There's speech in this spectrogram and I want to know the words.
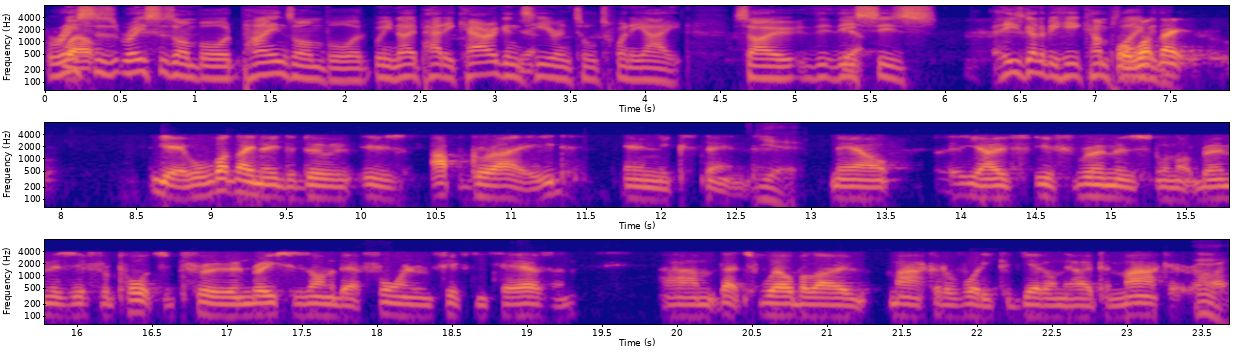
Reece, Well- is, Reece is on board, Payne's on board. We know Paddy Carrigan's here until 28, so th- this is he's going to be here come play Well, with they yeah, well, what they need to do is upgrade and extend. yeah. Now, you know, if, if rumours, well, not rumours, if reports are true and Reece is on about 450,000 Um, that's well below market of what he could get on the open market, Mm. right?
